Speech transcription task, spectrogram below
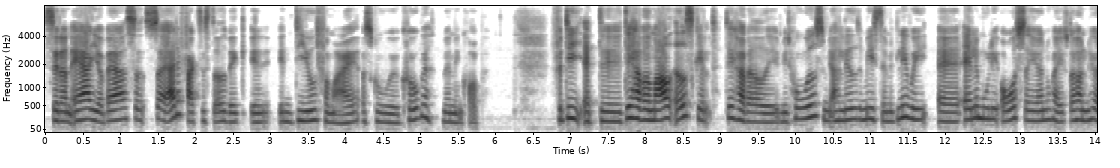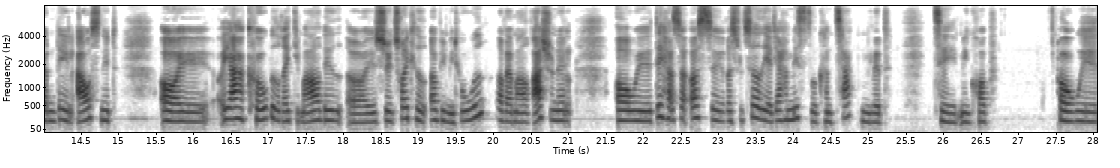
sætter en ære i at være, så, så er det faktisk stadigvæk en, en deal for mig at skulle øh, med min krop. Fordi at øh, det har været meget adskilt. Det har været øh, mit hoved, som jeg har levet det meste af mit liv i, af alle mulige årsager. Nu har jeg efterhånden hørt en del afsnit, og, øh, og jeg har copet rigtig meget ved at øh, søge tryghed op i mit hoved, og være meget rationel. Og øh, det har så også øh, resulteret i, at jeg har mistet kontakten lidt til min krop. Og øh,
